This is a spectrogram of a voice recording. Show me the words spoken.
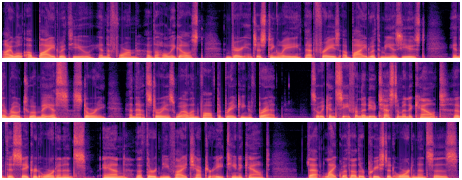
I will abide with you in the form of the Holy Ghost. And very interestingly, that phrase abide with me is used in the Road to Emmaus story, and that story as well involved the breaking of bread. So we can see from the New Testament account of this sacred ordinance and the 3rd Nephi chapter 18 account that, like with other priesthood ordinances,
